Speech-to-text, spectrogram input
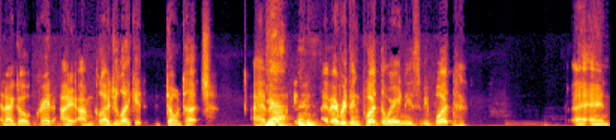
And I go, great. I I'm glad you like it. Don't touch. I have yeah, everything, I have everything put the way it needs to be put. And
